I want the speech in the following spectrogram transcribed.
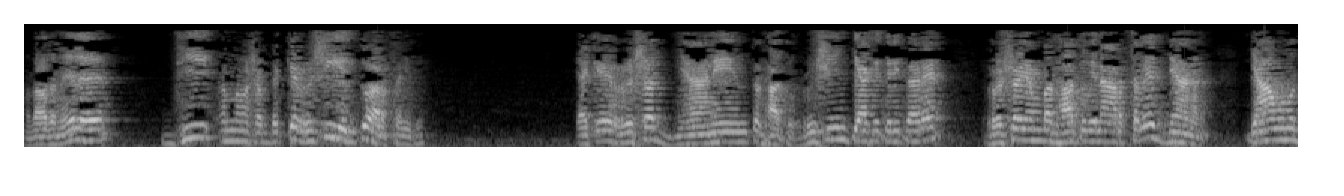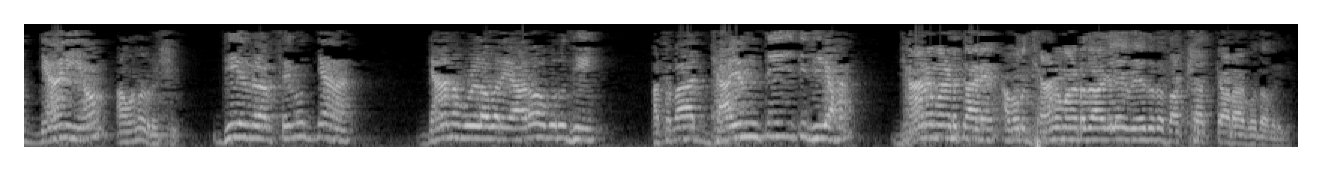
ಅದಾದ ಮೇಲೆ ಧಿ ಅನ್ನೋ ಶಬ್ದಕ್ಕೆ ಋಷಿ ಅಂತೂ ಅರ್ಥ ಇದೆ. ಯಾಕೆ? ಋಷ ಜ್ಞಾನೇ ಅಂತ ಧಾತು. ಋಷಿ ಅಂತ ಯಾಕೆ ಕರೀತಾರೆ? ಋಷ ಎಂಬ ಧಾತುವಿನ ಅರ್ಥವೇ ಜ್ಞಾನ. ಯಾವನು ಜ್ಞಾನಿಯೋ ಅವನು ಋಷಿ. ಧಿ ಅಂದ್ರೆ ಅರ್ಥ ಏನು? ಜ್ಞಾನ. ಜ್ಞಾನವುಳ್ಳವರು ಯಾರೋ ಅವರು ಧಿ. ಅಥವಾ ಧ್ಯಾಯಂತಿ ಇತಿ ಧಿಯ. ಧ್ಯಾನ ಮಾಡುತ್ತಾರೆ ಅವರು ಧ್ಯಾನ ಮಾಡದಾಗಲೇ ವೇದದ ಸಾಕ್ಷಾತ್ಕಾರ ಆಗೋದು ಅವರಿಗೆ.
